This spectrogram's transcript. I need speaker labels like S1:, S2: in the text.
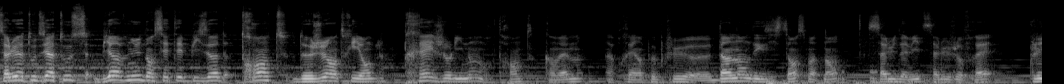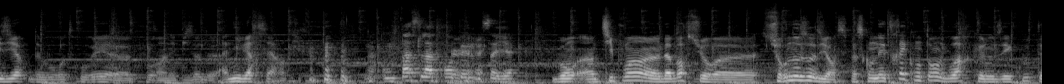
S1: Salut à toutes et à tous, bienvenue dans cet épisode 30 de Jeux en triangle. Très joli nombre, 30 quand même, après un peu plus euh, d'un an d'existence maintenant. Salut David, salut Geoffrey, plaisir de vous retrouver euh, pour un épisode anniversaire.
S2: On passe la trentaine, ça y est.
S1: Bon, un petit point euh, d'abord sur, euh, sur nos audiences, parce qu'on est très content de voir que nos écoutes,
